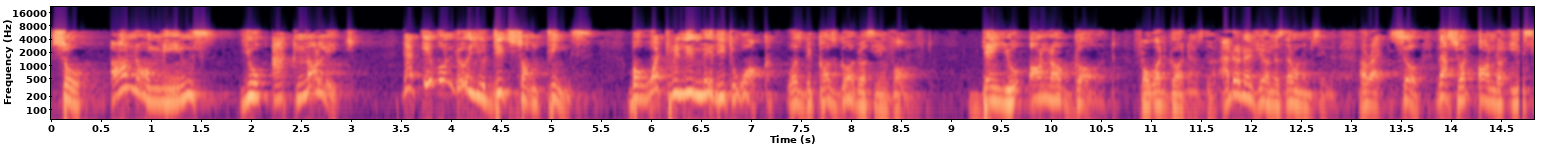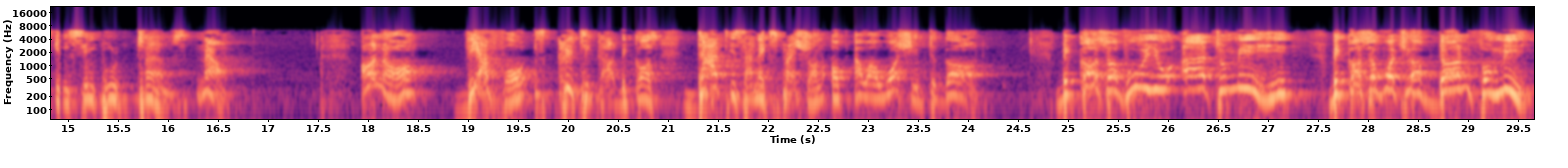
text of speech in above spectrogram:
So honor means you acknowledge that even though you did some things, but what really made it work was because God was involved. Then you honor God for what God has done. I don't know if you understand what I'm saying. All right. So that's what honor is in simple terms. Now, honor therefore is critical because that is an expression of our worship to God. Because of who you are to me, because of what you have done for me,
